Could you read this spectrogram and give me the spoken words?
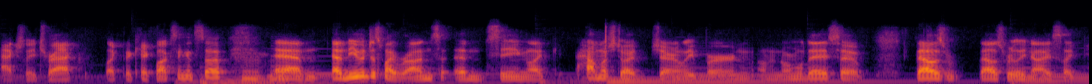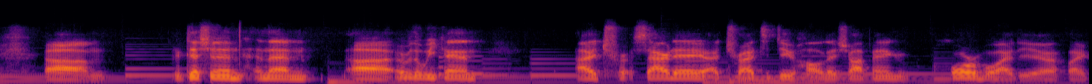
actually track, like the kickboxing and stuff Mhm. and and even just my runs and seeing like how much do I generally burn on a normal day. So that was that was really nice. Like um, addition, and then uh, over the weekend, I tr- Saturday I tried to do holiday shopping. Horrible idea. Like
